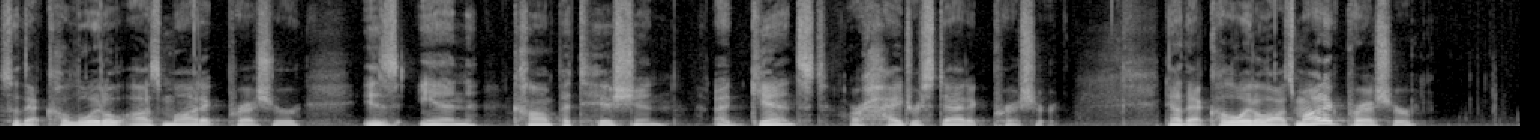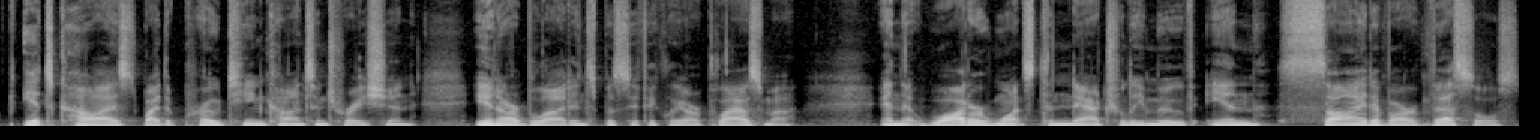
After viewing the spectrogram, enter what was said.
So that colloidal osmotic pressure is in competition against our hydrostatic pressure. Now, that colloidal osmotic pressure it's caused by the protein concentration in our blood and specifically our plasma, and that water wants to naturally move inside of our vessels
